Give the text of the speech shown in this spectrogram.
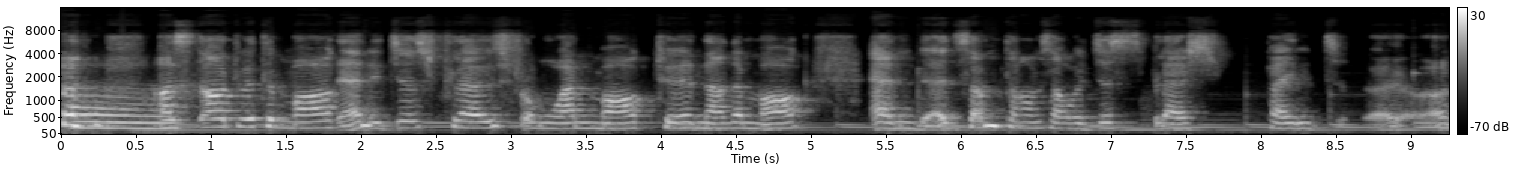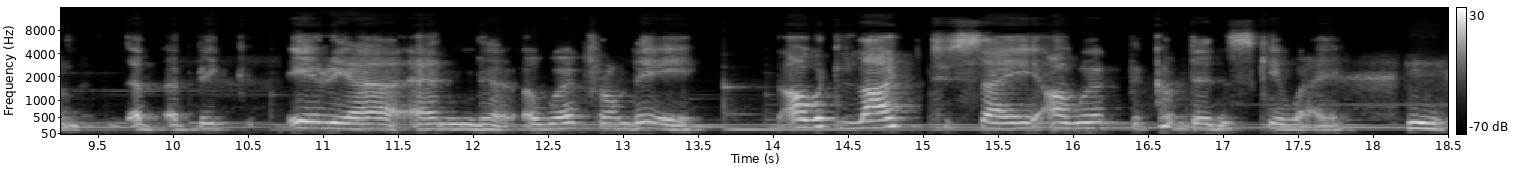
Oh. I start with a mark and it just flows from one mark to another mark. And, uh, sometimes I would just splash paint uh, on a, a big area and uh, work from there. I would like to say I work the Kandinsky way. Yes,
